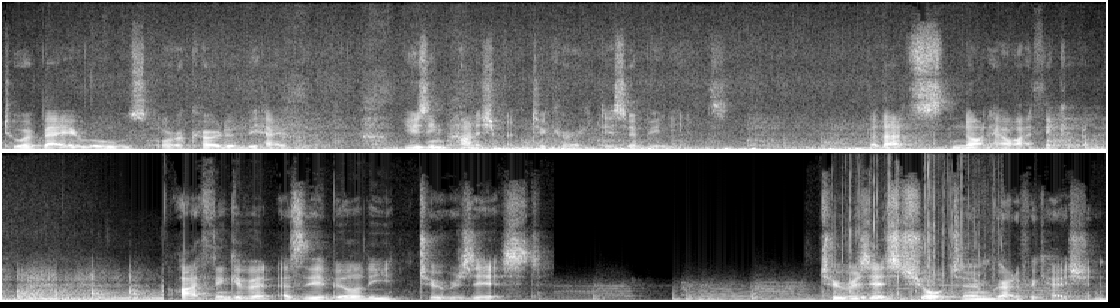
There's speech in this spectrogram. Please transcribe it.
to obey rules or a code of behavior using punishment to correct disobedience. But that's not how I think of it. I think of it as the ability to resist. To resist short term gratification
